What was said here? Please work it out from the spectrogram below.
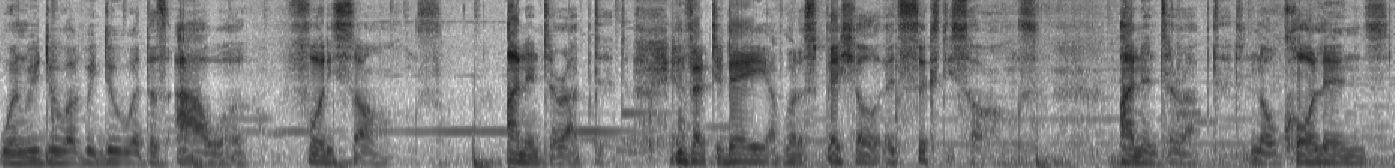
when we do what we do at this hour 40 songs, uninterrupted. In fact, today I've got a special, it's 60 songs, uninterrupted. No call ins,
